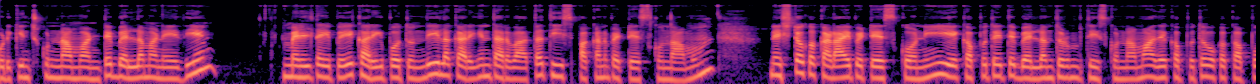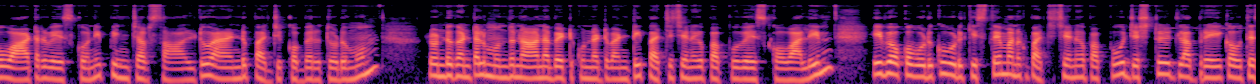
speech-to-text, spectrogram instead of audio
ఉడికించుకున్నాము అంటే బెల్లం అనేది మెల్ట్ అయిపోయి కరిగిపోతుంది. ఇలా కరిగిన తర్వాత తీసి పక్కన పెట్టేసుకుందాము. నెక్స్ట్ ఒక కడాయి పెట్టేసుకొని ఏ కప్పుతో అయితే బెల్లం తురుము తీసుకున్నామో అదే కప్పుతో ఒక కప్పు వాటర్ వేసుకొని పించ్ ఆఫ్ సాల్ట్ అండ్ పజ్జి కొబ్బరి తుడుము రెండు గంటల ముందు నానబెట్టుకున్నటువంటి పచ్చిశనగపప్పు వేసుకోవాలి. ఇవి ఒక ఉడుకు ఉడికిస్తే మనకు పచ్చిశనగపప్పు జస్ట్ ఇట్లా బ్రేక్ అవుతే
